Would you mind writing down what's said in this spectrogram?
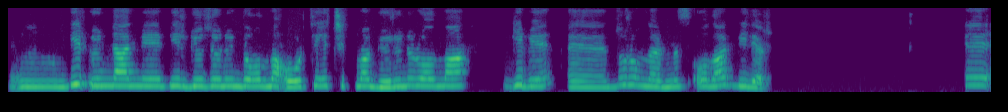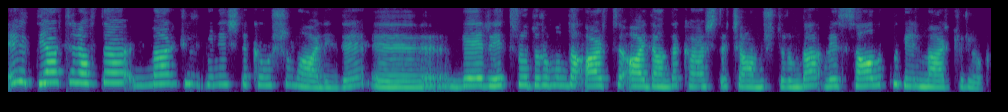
bir ünlenme, bir göz önünde olma, ortaya çıkma, görünür olma gibi durumlarınız olabilir. Evet, diğer tarafta Merkür Güneş'le kavuşum halinde ve retro durumunda artı aydan da karşıda çalmış durumda ve sağlıklı bir Merkür yok.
